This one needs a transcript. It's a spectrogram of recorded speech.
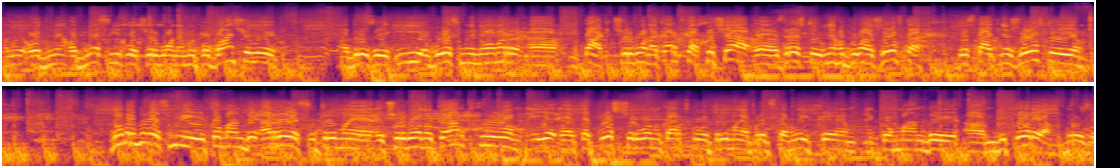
Ми одне, одне світло червоне ми побачили. А, друзі, і восьмий номер. А, так, червона картка. Хоча, е, зрештою, в нього була жовта, достатньо жовтої. Номер восьмий команди Арес отримає червону картку. І е, також червону картку отримає представник е, команди Вікторія. Друзі,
